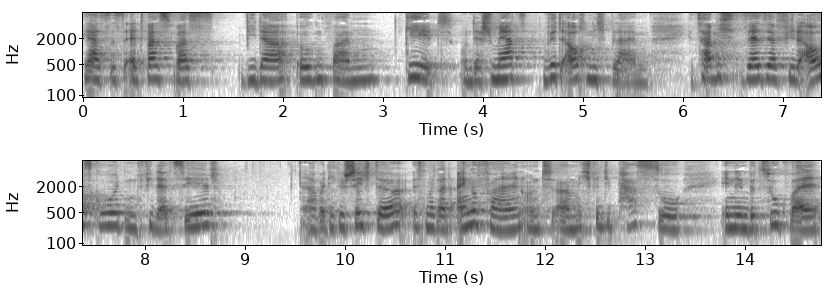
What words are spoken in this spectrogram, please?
ja, es ist etwas, was wieder irgendwann geht. Und der Schmerz wird auch nicht bleiben. Jetzt habe ich sehr, sehr viel ausgeholt und viel erzählt. Aber die Geschichte ist mir gerade eingefallen und ähm, ich finde, die passt so in den Bezug, weil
